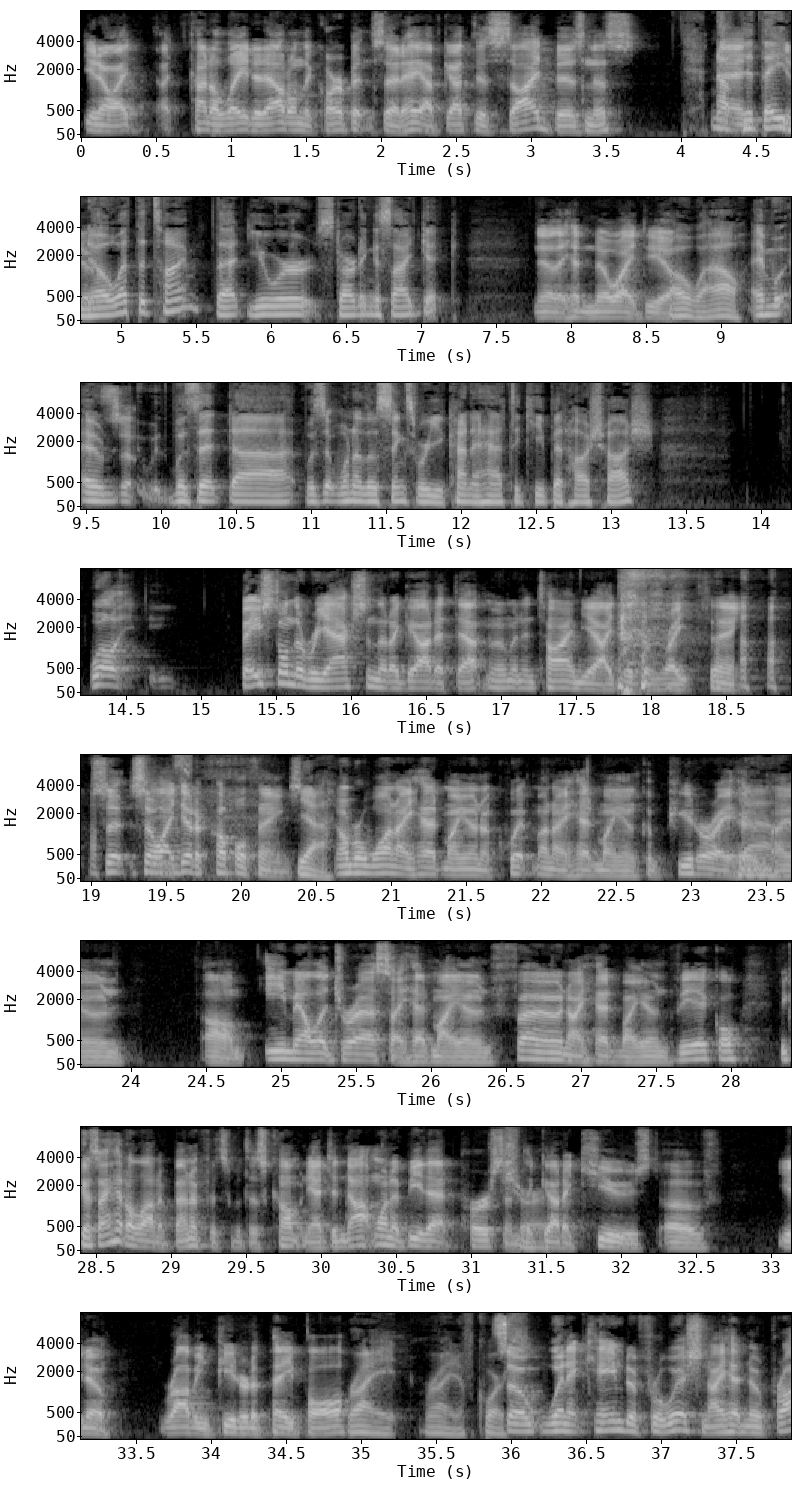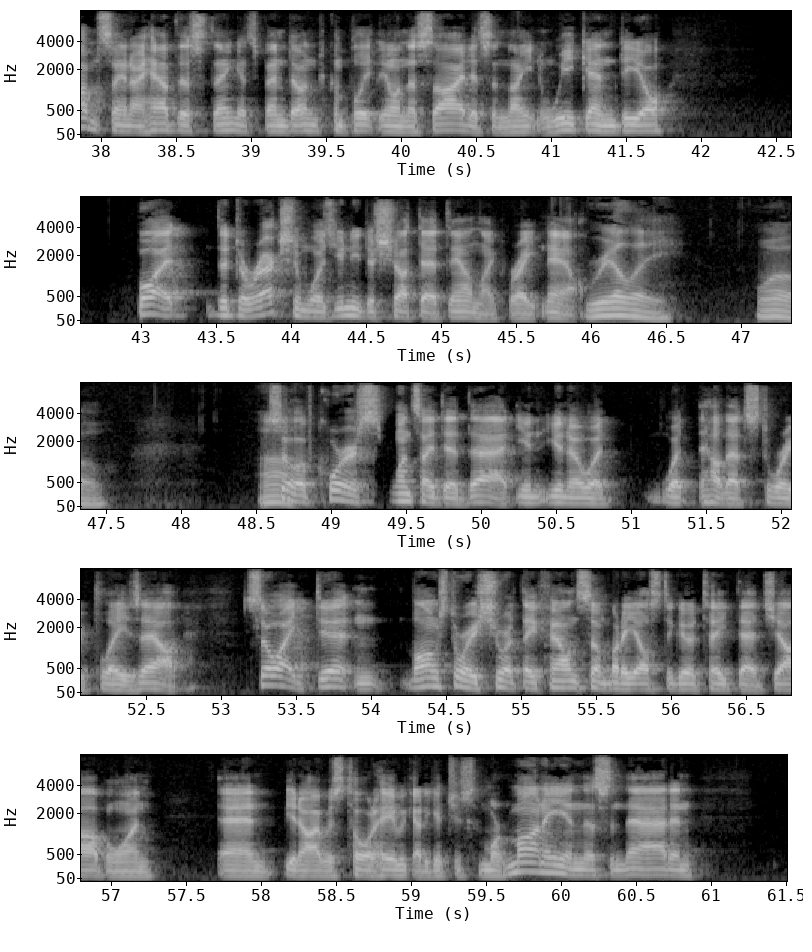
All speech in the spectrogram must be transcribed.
you know, I, I kind of laid it out on the carpet and said, Hey, I've got this side business. Now, and, did they you know, know at the time that you were starting a side gig? No, they had no idea. Oh wow! And, and so, was it uh, was it one of those things where you kind of had to keep it hush hush? Well, based on the reaction that I got at that moment in time, yeah, I did the right thing. so, so I did a couple things. Yeah. Number one, I had my own equipment. I had my own computer. I had Yeah. my own um, email address. I had my own phone. I had my own vehicle because I had a lot of benefits with this company. I did not want to be that person Sure. that got accused of, you know, robbing Peter to pay Paul. Right, right, of course. So when it came to fruition, I had no problem saying I have this thing. It's been done completely on the side. It's a night and weekend deal. But the direction was you need to shut that down like right now. really? Whoa. So of course, once I did that, you you know what what how that story plays out. So I didn't. long story short, they found somebody else to go take that job on, and you know I was told, hey, we got to get you some more money and this and that, and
